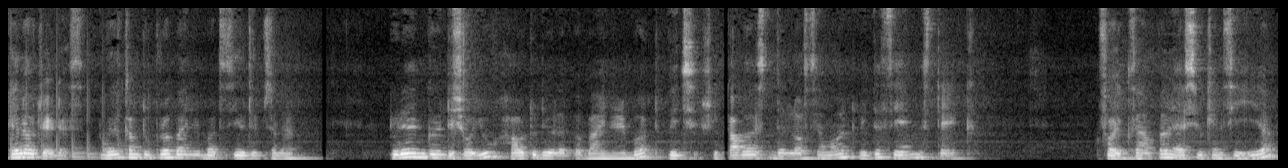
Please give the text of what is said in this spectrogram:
Hello traders, welcome to Pro Binary Bots YouTube channel. Today I'm going to show you how to develop a binary bot which recovers the loss amount with the same stake. For example, as you can see here,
